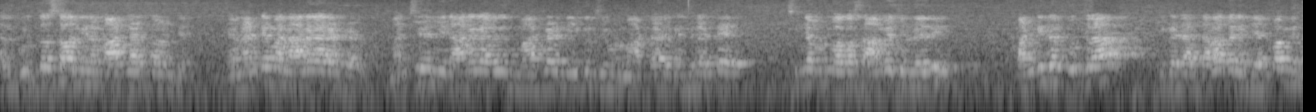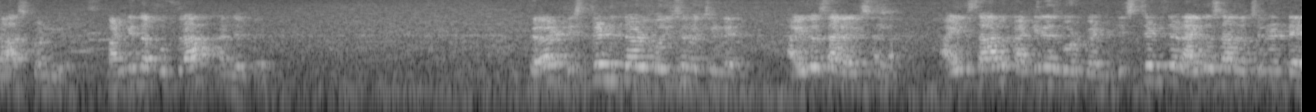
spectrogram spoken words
అది గుర్తొస్తా నేను మాట్లాడుతూ ఉంటే. ఏమంటే మా నాన్నగారు అంటాడు మంచిగా మీ నాన్నగారి గురించి మాట్లాడి నీ గురించి ఇప్పుడు మాట్లాడదు ఎందుకంటే చిన్నప్పుడు మాకు ఒక సామెత ఉండేది పండిత పుత్ర ఇక దాని తర్వాత నేను చెప్పా మీరు రాసుకోండి మీరు. పండిత పుత్ర అని చెప్పారు థర్డ్ డిస్టెంట్ థర్డ్ పొజిషన్ వచ్చిండే ఐదోసారి ఎలక్షన్లో ఐదు సార్లు కంటిన్యూస్ ఓడిపోయింది డిస్టెంట్ ఐదు సార్లు వచ్చిందంటే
